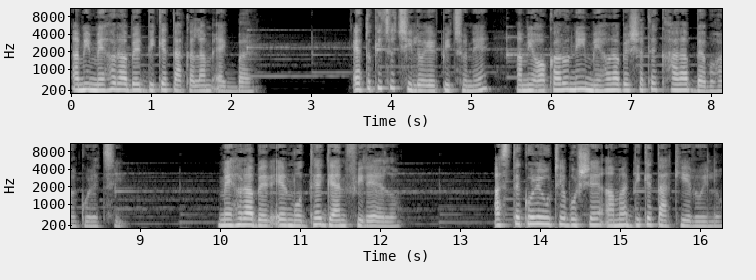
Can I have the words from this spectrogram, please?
আমি মেহরাবের দিকে তাকালাম একবার। এত কিছু ছিল এর পিছনে, আমি অকারণেই মেহরাবের সাথে খারাপ ব্যবহার করেছি। মেহরাবের এর মধ্যে জ্ঞান ফিরে এলো। আস্তে করে উঠে বসে আমার দিকে তাকিয়ে রইল।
